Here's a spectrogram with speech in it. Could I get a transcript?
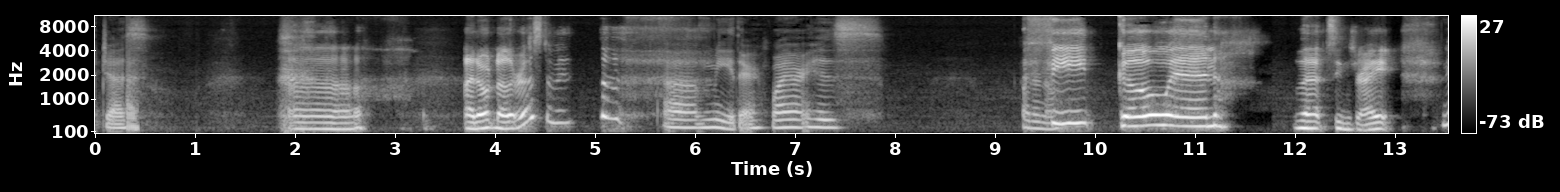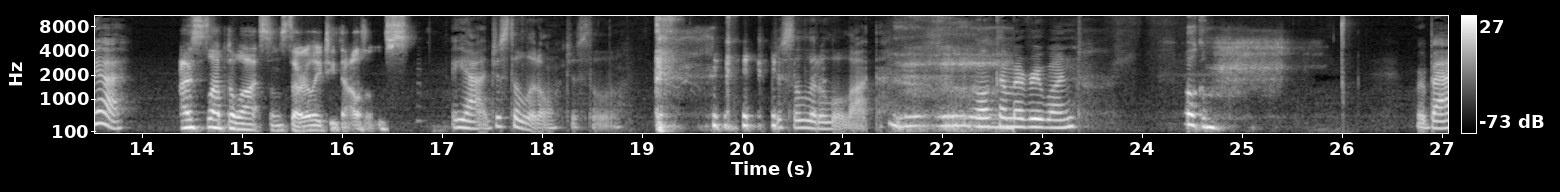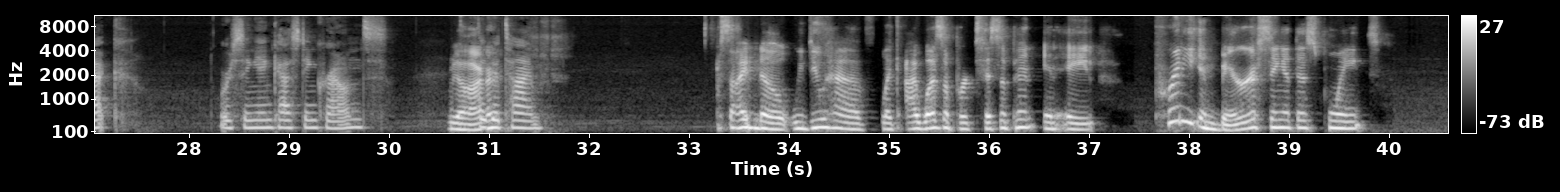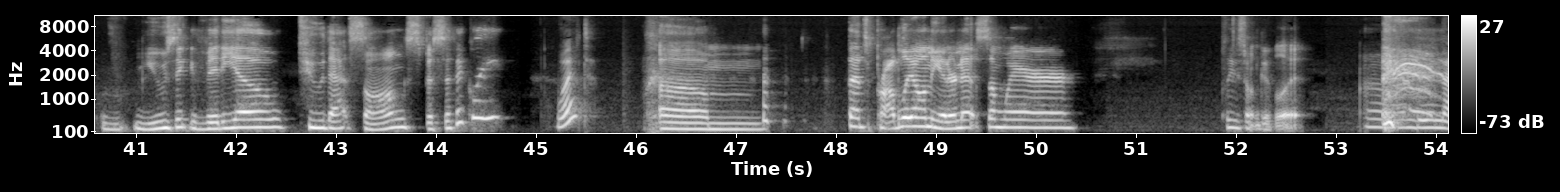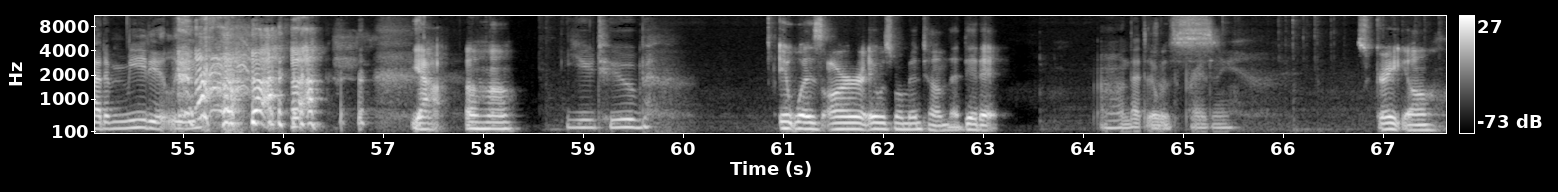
it, Jess? Uh, I don't know the rest of it. Uh, me either. Why aren't his? I don't know. Feet going. That seems right. Yeah, I've slept a lot since the early 2000s. yeah, just a little, just a little, just a little, a lot. Welcome everyone. Welcome. We're back. We're singing "Casting Crowns." We It's a good time. Side note, we do have, like, I was a participant in a pretty embarrassing at this point music video to that song specifically. What? Um, that's probably on the internet somewhere. Please don't Google it. Oh, I'm doing that immediately. yeah. Uh huh. YouTube. It was our. It was Momentum that did it. Oh, that doesn't was- surprise me. It's great, y'all.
